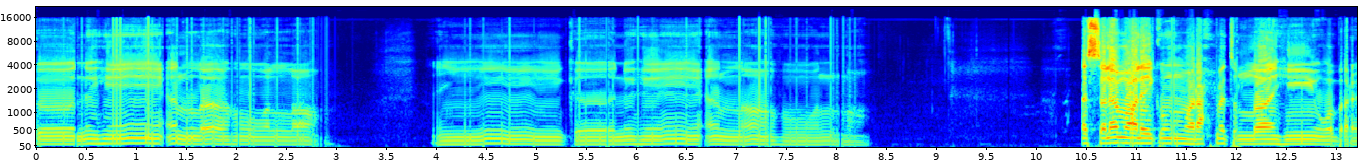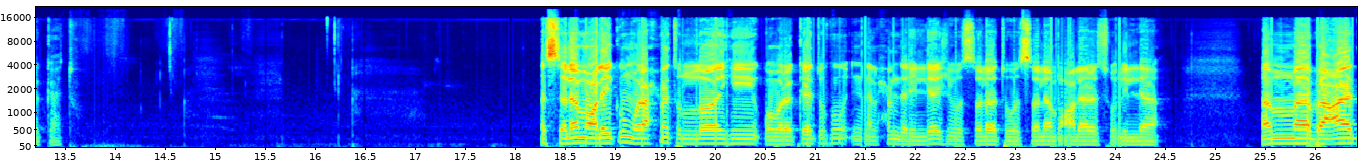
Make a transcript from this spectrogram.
كونه الله والله. كونه الله والله. السلام عليكم ورحمة الله وبركاته. السلام عليكم ورحمة الله وبركاته. إن الحمد لله والصلاة والسلام على رسول الله. আম্মা বাদ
